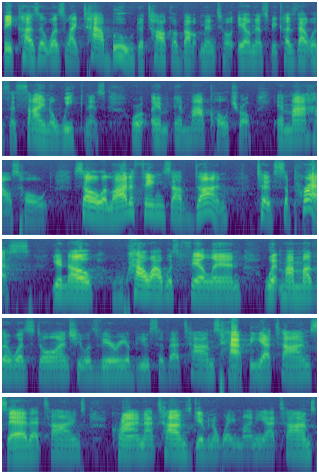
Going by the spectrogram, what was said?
because it was like taboo to talk about mental illness because that was a sign of weakness in, in my cultural, in my household. So a lot of things I've done to suppress you know, how I was feeling, what my mother was doing. She was very abusive at times, happy at times, sad at times, crying at times, giving away money at times,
